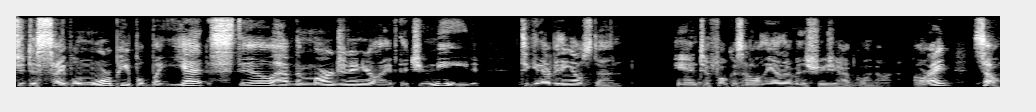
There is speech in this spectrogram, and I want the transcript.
to disciple more people, but yet still have the margin in your life that you need to get everything else done and to focus on all the other ministries you have going on. All right? So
